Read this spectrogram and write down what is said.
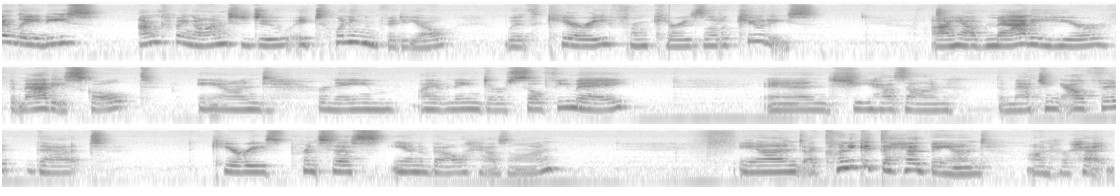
Hi ladies, I'm coming on to do a twinning video with Karrie from Karrie's Little Cuties. I have Maddie here, the Maddie Sculpt, and her name, I have named her Sophie Mae, and she has on the matching outfit that Karrie's Princess Annabelle has on. And I couldn't get the headband on her head,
